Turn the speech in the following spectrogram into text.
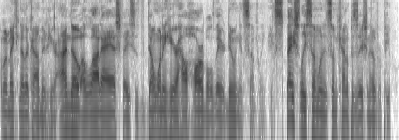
I'm going to make another comment here. I know a lot of ass faces that don't want to hear how horrible they are doing at something, especially someone in some kind of position over people.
